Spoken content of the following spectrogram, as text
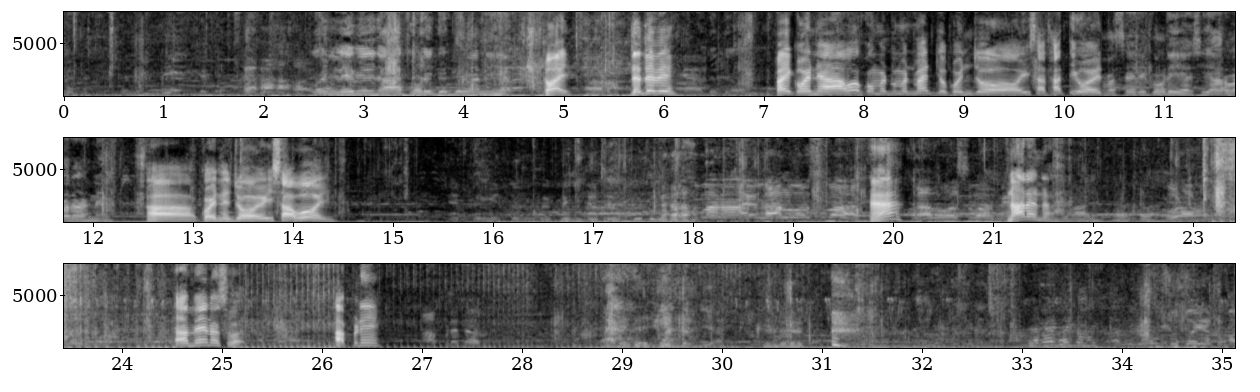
કોઈ લેવી આ થોડી દે દેવાની કઈ? દે દેવી. ભાઈ કોઈને આ હો કોમેન્ટ બોમેન્ટ મારજો. કોઈને જો ઈચ્છા થતી હોય. વસેરી ઘોડી છે શિયાર વરાને હા કોઈને જો ઈચ્છા હોય હે? લાલો અસવાર હે લાલો અસવાર ના રે ના ઘોડાનો આ મેન અસવાર. આપણે આપણે તો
